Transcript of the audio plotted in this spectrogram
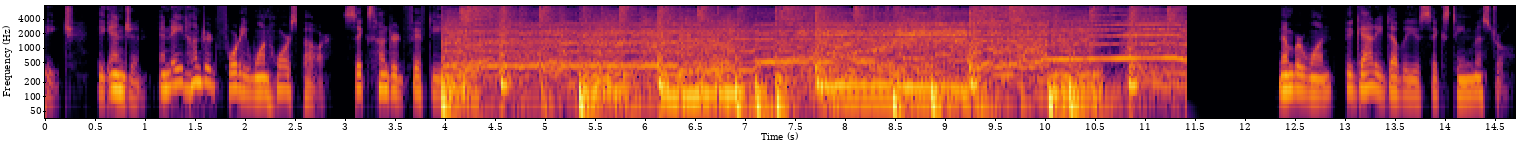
each. The engine, an 841 horsepower, 650 Number 1. Bugatti W16 Mistral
